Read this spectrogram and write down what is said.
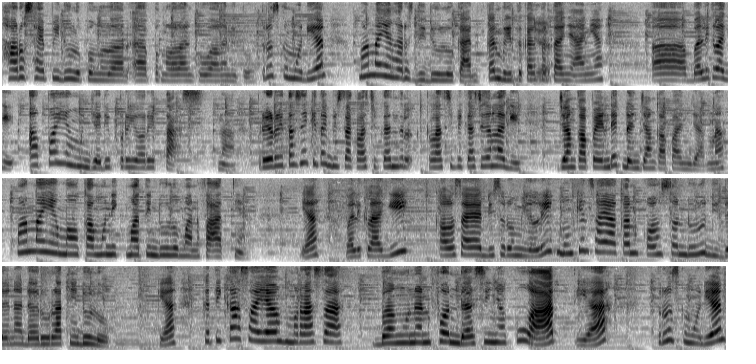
harus happy dulu pengeluar, eh, pengelolaan keuangan itu. Terus kemudian mana yang harus didulukan? Kan begitu kan ya. pertanyaannya. Eh, balik lagi, apa yang menjadi prioritas? Nah, prioritasnya kita bisa klasifikasikan, klasifikasikan lagi jangka pendek dan jangka panjang. Nah, mana yang mau kamu nikmatin dulu manfaatnya? Ya, balik lagi, kalau saya disuruh milih, mungkin saya akan concern dulu di dana daruratnya dulu. Ya, ketika saya merasa bangunan fondasinya kuat, ya, terus kemudian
